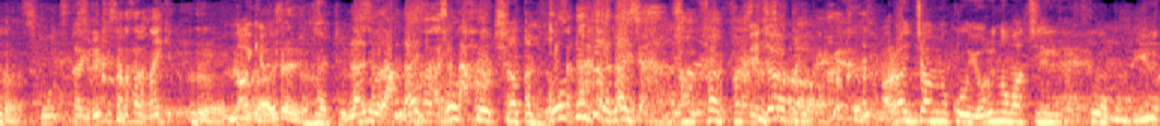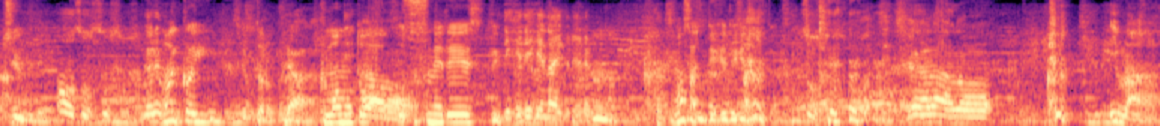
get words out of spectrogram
うん。する気さらさらないけど。うんないけど。ないけど。何もない。コンテンしちゃったけどコンテンツがないじゃん。じゃあ新井ちゃんのこう夜の街訪問で YouTube で。あそうそうそうやれば。毎回言ったらや熊本はおすすめですって言ってデヘデヘナイトでやれば。うん。まさにデヘデヘなことですねそうそう。だからあの今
